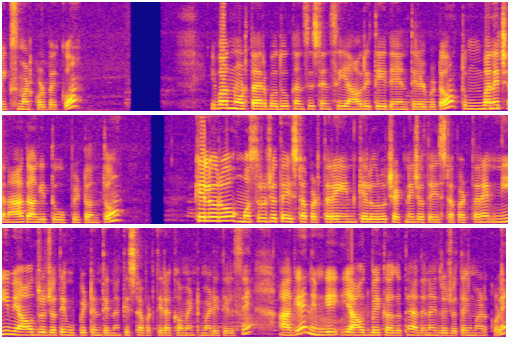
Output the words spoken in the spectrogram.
ಮಿಕ್ಸ್ ಮಾಡ್ಕೊಳ್ಬೇಕು. ಇವಾಗ ನೋಡ್ತಾ ಇರ್ಬೋದು ಕನ್ಸಿಸ್ಟೆನ್ಸಿ ಯಾವ ರೀತಿ ಇದೆ ಅಂತ ಹೇಳ್ಬಿಟ್ಟು ತುಂಬಾ ಚೆನ್ನಾಗಾಗಿತ್ತು ಉಪ್ಪಿಟ್ಟಂತೂ. ಕೆಲವರು ಮೊಸರು ಜೊತೆ ಇಷ್ಟಪಡ್ತಾರೆ ಇನ್ನು ಕೆಲವರು ಚಟ್ನಿ ಜೊತೆ ಇಷ್ಟಪಡ್ತಾರೆ. ನೀವು ಯಾವುದ್ರ ಜೊತೆ ಉಪ್ಪಿಟ್ಟನ್ನು ತಿನ್ನೋಕ್ಕೆ ಇಷ್ಟಪಡ್ತೀರಾ ಕಮೆಂಟ್ ಮಾಡಿ ತಿಳಿಸಿ. ಹಾಗೆ ನಿಮಗೆ ಯಾವ್ದು ಬೇಕಾಗುತ್ತೆ ಅದನ್ನು ಇದ್ರ ಜೊತೆಗೆ ಮಾಡ್ಕೊಳ್ಳಿ.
